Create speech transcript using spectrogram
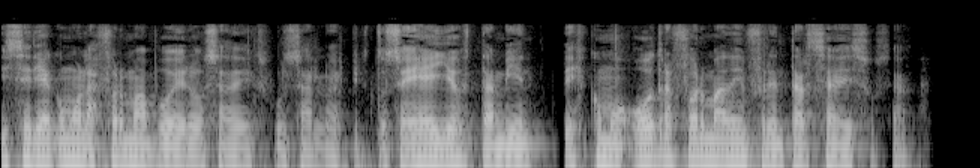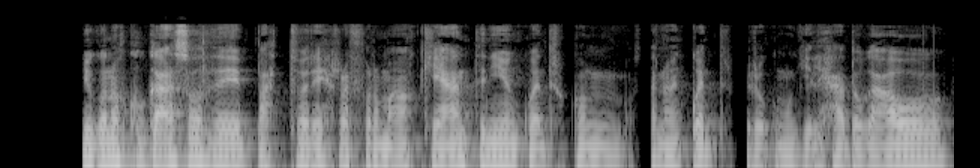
Y sería como la forma poderosa de expulsar los espíritus. Entonces ellos también es como otra forma de enfrentarse a eso. O sea, yo conozco casos de pastores reformados que han tenido encuentros con, o sea, no encuentros, pero como que les ha tocado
